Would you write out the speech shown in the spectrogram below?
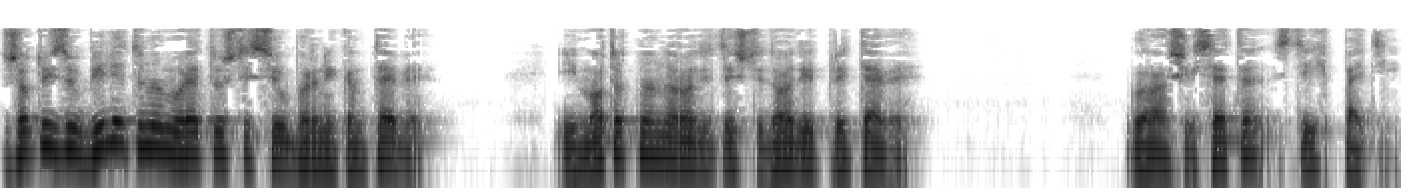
защото изобилието на морето ще се обърне към тебе, и мотът на народите ще дойде при тебе. Глава 60, стих 5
